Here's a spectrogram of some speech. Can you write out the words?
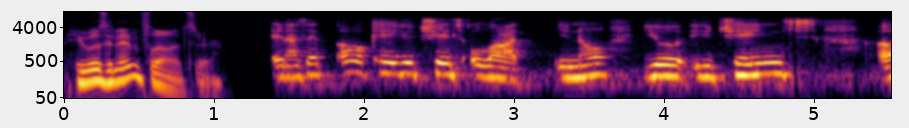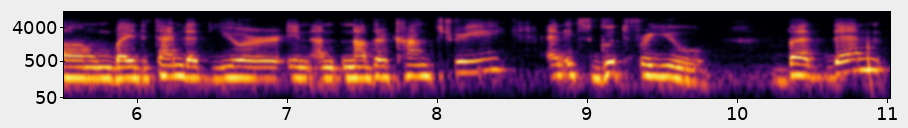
He was an influencer and I said, oh, okay, you change a lot. You know, you you change um, by the time that you're in another country, and it's good for you. But then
